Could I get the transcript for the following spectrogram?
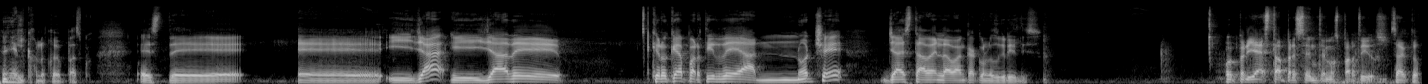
el conejo de Pascua. Este. Eh, y ya, y ya de. Creo que a partir de anoche ya estaba en la banca con los Grizzlies. Pero ya está presente en los partidos. Exacto.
